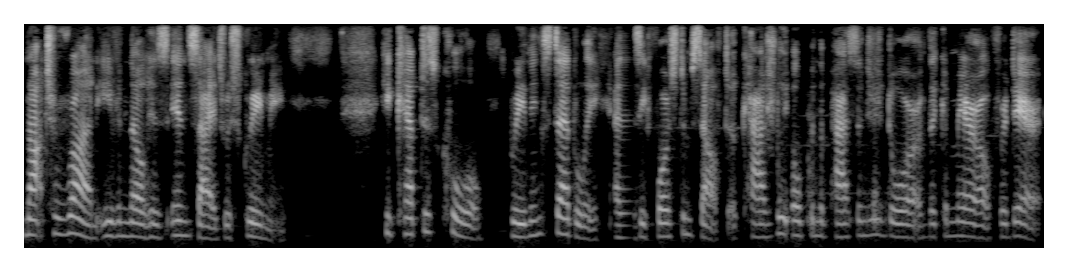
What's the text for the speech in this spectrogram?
not to run even though his insides were screaming. He kept his cool, breathing steadily as he forced himself to casually open the passenger door of the Camaro for Derek,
